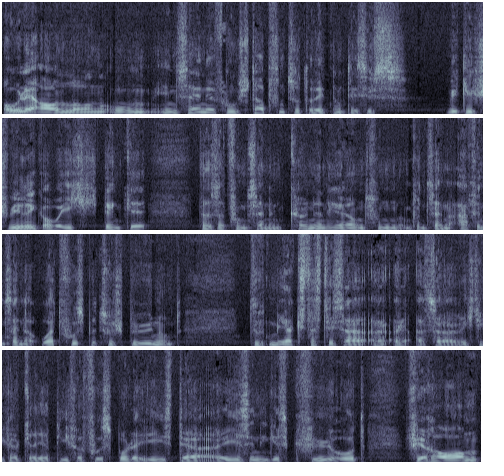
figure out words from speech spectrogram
alle Anlagen, um in seine Fußstapfen zu treten und das ist wirklich schwierig, aber ich denke, dass er von seinem Können her und von, von, seiner, auch von seiner Art Fußball zu spielen und du merkst, dass das ein, ein, also ein richtiger kreativer Fußballer ist, der ein irrsinniges Gefühl hat für Raum,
